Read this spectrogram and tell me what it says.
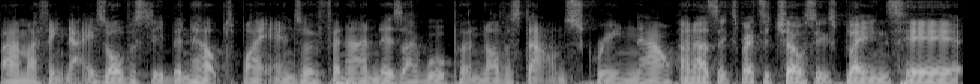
Um, I think that has obviously been helped by Enzo Fernandez. I will will put another stat on screen now. And as expected, Chelsea explains here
